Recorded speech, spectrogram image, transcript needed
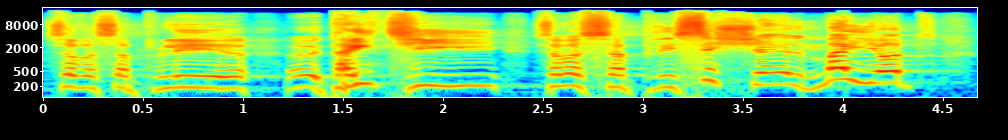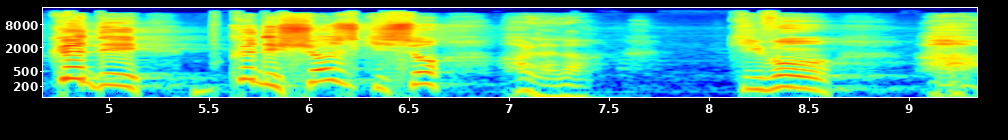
ça va s'appeler Tahiti, ça va s'appeler Seychelles, Mayotte, que des, que des choses qui sont, oh là là, qui vont, oh,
